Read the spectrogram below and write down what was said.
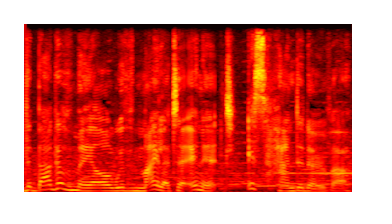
The bag of mail with my letter in it is handed over.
